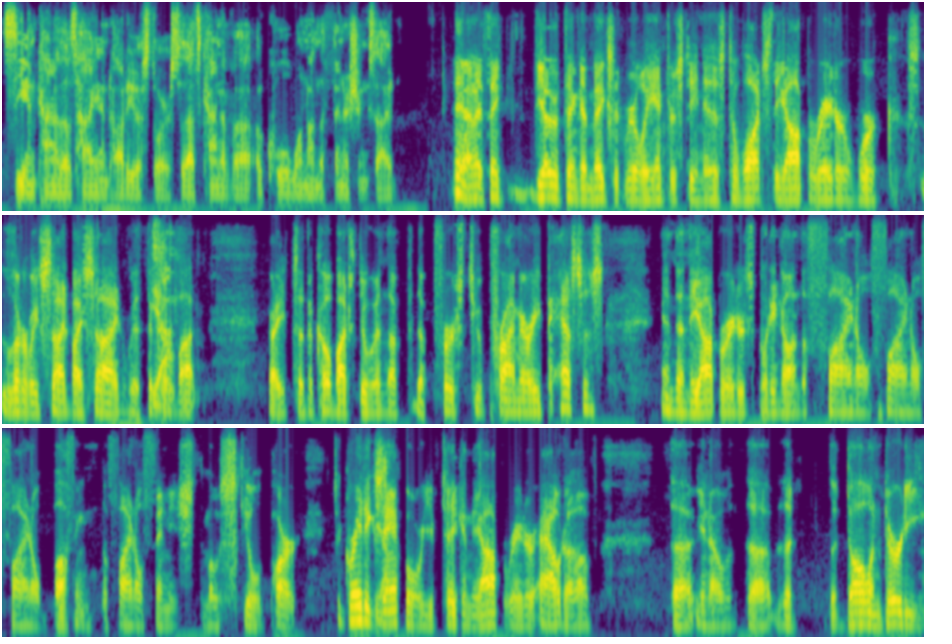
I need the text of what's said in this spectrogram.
see in kind of those high end audio stores. So that's kind of a, a cool one on the finishing side. Yeah, and I think the other thing that makes it really interesting is to watch the operator work literally side by side with the yeah. cobot, right? So the cobot's doing the, the first two primary passes, and then the operator's putting on the final, final, final buffing, the final finish, the most skilled part. It's a great example yeah. where you've taken the operator out of the, you know, the, the, the dull and dirty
